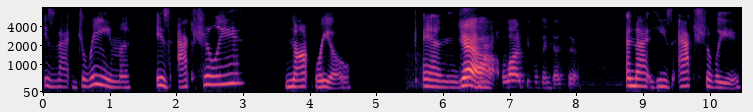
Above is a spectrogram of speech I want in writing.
is that Dream is actually not real. And yeah, that- a lot of people think that too. and that he's actually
